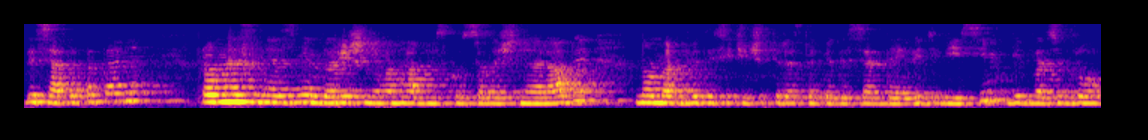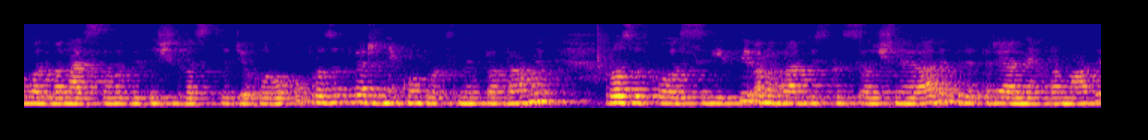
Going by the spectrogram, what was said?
Десяте питання. Про внесення змін до рішення Вангардівської селищної ради номер 2459-8 від 22.12.2023 року про затвердження комплексної програми розвитку освіти Авангардівської селищної ради територіальної громади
